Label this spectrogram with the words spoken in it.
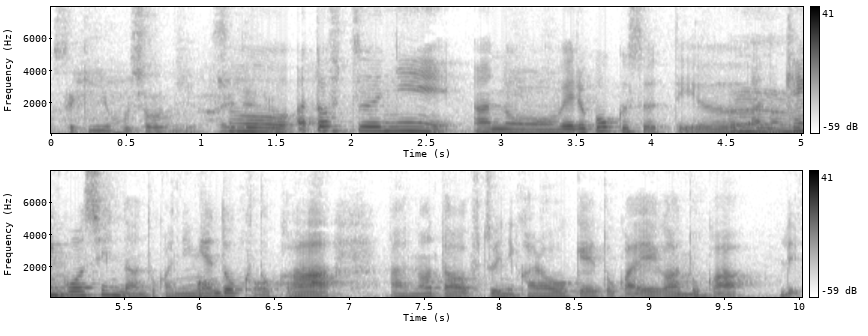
責任保障に入れるそうあと普通にあのウェルボックスっていう、うん。あの健康診断とか人間ドックとかあのあとは普通にカラオケとか映画とか、レ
